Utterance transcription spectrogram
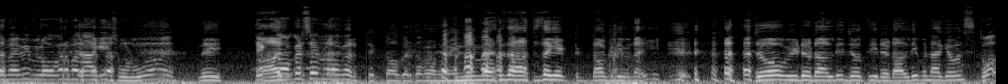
तुम्हें भी ब्लॉगर बना के छोड़ूँगा मैं। नहीं टिकटॉकर से ब्लॉगर टिकटॉकर तो मैं हुई नहीं मैंने तो आज तक एक टिकटॉक नहीं बनाई। जो वीडियो डाल दी जो तीन डाल दी बना के बस। तो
